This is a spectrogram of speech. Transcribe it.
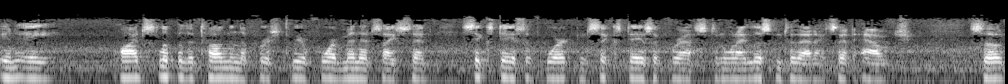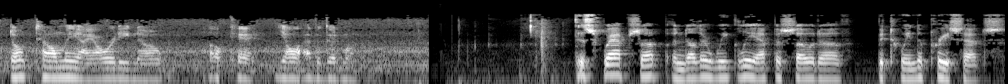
In a odd slip of the tongue in the first three or four minutes. I said six days of work and six days of rest. And when I listened to that, I said, ouch. So don't tell me I already know. Okay, y'all have a good one. This wraps up another weekly episode of Between the Presets.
